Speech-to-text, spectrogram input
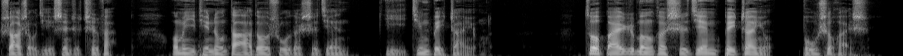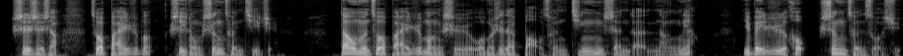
刷手机，甚至吃饭。我们一天中大多数的时间已经被占用了。做白日梦和时间被占用不是坏事。事实上，做白日梦是一种生存机制。当我们做白日梦时，我们是在保存精神的能量，以备日后生存所需。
